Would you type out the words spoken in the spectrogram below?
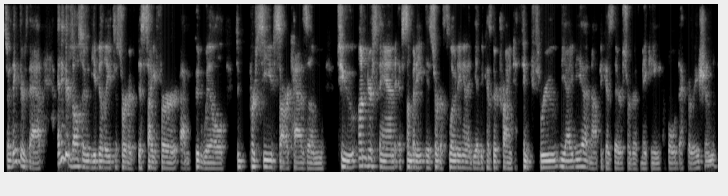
So I think there's that. I think there's also the ability to sort of decipher um, goodwill, to perceive sarcasm, to understand if somebody is sort of floating an idea because they're trying to think through the idea, not because they're sort of making a bold declaration.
